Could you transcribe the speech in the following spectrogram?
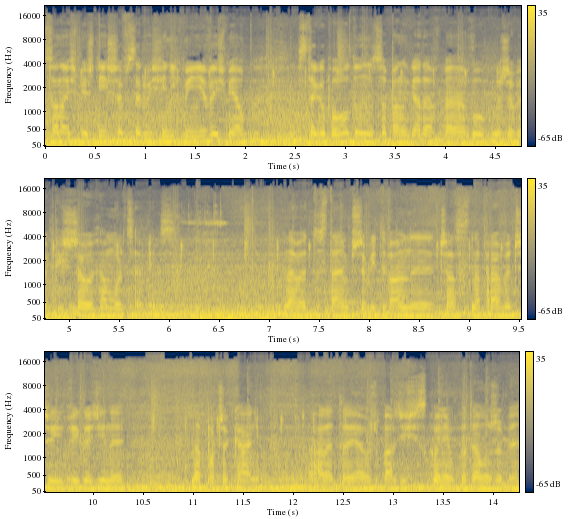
co najśmieszniejsze w serwisie nikt mnie nie wyśmiał z tego powodu, no co pan gada w BMW, żeby piszczały hamulce, więc nawet dostałem przewidywalny czas naprawy, czyli dwie godziny na poczekaniu. Ale to ja już bardziej się skłaniam ku temu, żeby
